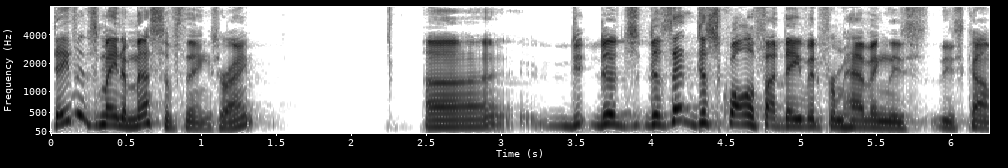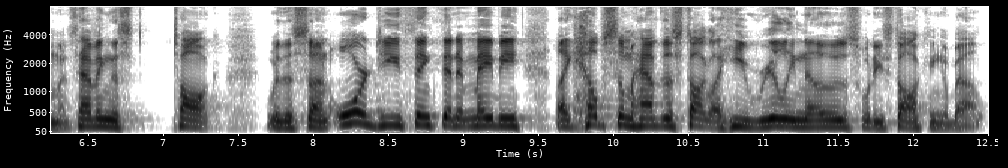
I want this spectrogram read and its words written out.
David's made a mess of things, right? Uh, does, does that disqualify David from having these, these comments, having this talk with his son? Or do you think that it maybe like helps him have this talk, like he really knows what he's talking about?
